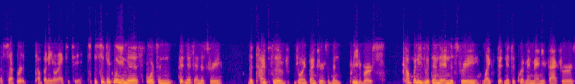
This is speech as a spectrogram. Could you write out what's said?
a separate company or entity. Specifically in the sports and fitness industry, the types of joint ventures have been pretty diverse. Companies within the industry, like fitness equipment manufacturers,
